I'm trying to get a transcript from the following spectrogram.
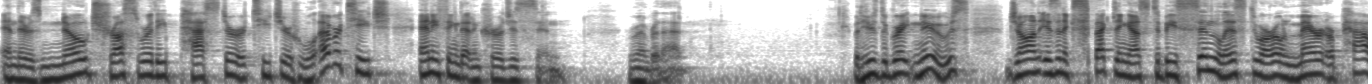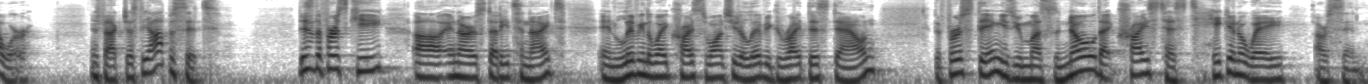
and there is no trustworthy pastor or teacher who will ever teach anything that encourages sin. Remember that. But here's the great news John isn't expecting us to be sinless through our own merit or power. In fact, just the opposite. This is the first key uh, in our study tonight in living the way Christ wants you to live. You can write this down. The first thing is you must know that Christ has taken away our sin.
